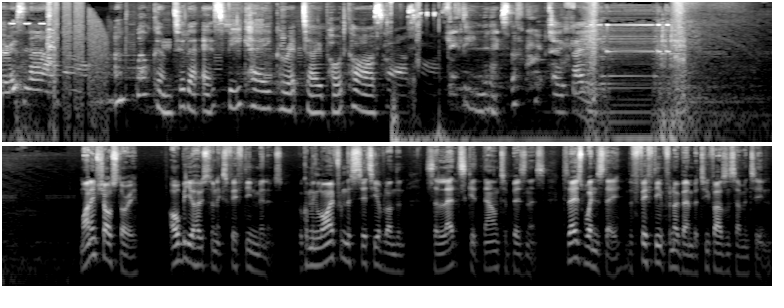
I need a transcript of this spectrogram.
future is now. And welcome to the SVK Crypto Podcast. 15 minutes of crypto fame. My name's Charles Storry. I'll be your host for the next 15 minutes. We're coming live from the City of London, so let's get down to business. Today is Wednesday, the 15th of November 2017.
